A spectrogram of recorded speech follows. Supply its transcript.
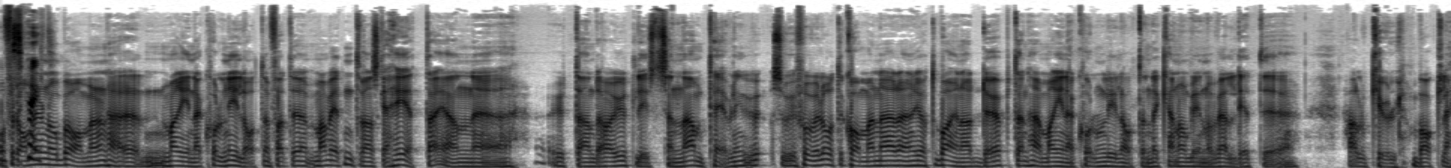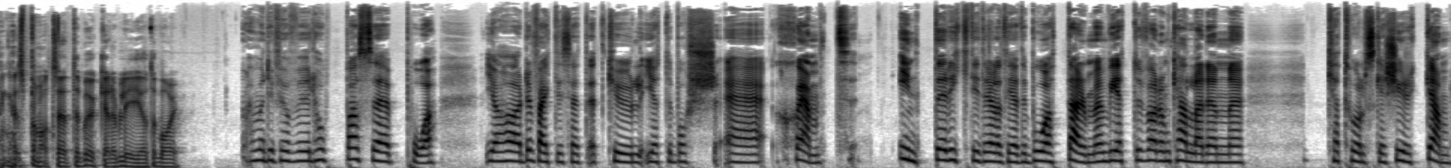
Och för dem är det nog bra med den här marina kolonilotten för att det, man vet inte vad den ska heta än. eh, Utan det har utlysts en namntävling. Så vi får väl återkomma när göteborgarna har döpt den här marina kolonilotten. Det kan nog bli något väldigt eh, halvkul baklänges på något sätt. Det brukar det bli i Göteborg. Ja, men det får vi väl hoppas eh, på. Jag hörde faktiskt ett, ett kul Göteborgs eh. Inte riktigt relaterat till båtar, men vet du vad de kallar den eh, katolska kyrkan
